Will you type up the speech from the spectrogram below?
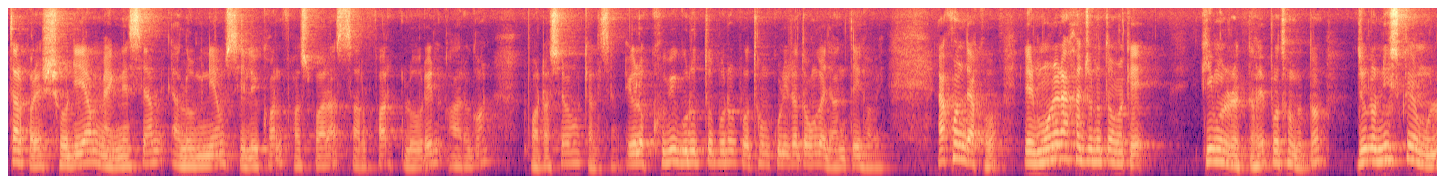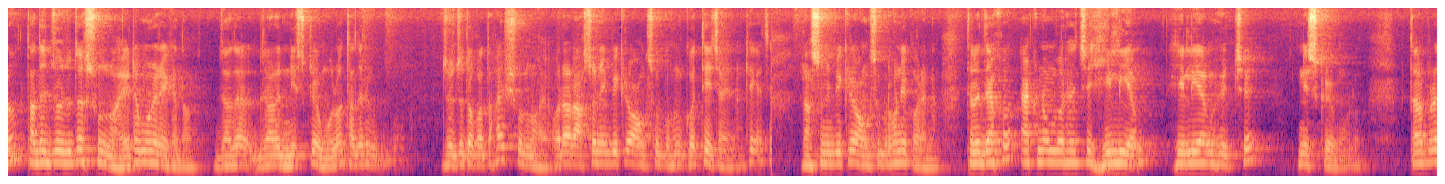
তারপরে sodium, magnesium, aluminium, silicon, phosphorus, sulphur, chlorine, argon, potassium এবং ক্যালসিয়াম। এগুলো খুবই গুরুত্বপূর্ণ, প্রথম কুড়িটা তোমাকে জানতেই হবে। এখন দেখো, এর মনে রাখার জন্য তোমাকে কি মনে রাখতে হয়? প্রথমত যেগুলো নিষ্ক্রিয় মূল্য তাদের যোজ্যতা শূন্য হয়। এটা মনে রেখে দাও। যাদের যাদের নিষ্ক্রিয় মূল্য তাদের যোজ্যতা কত হয়? শূন্য হয়। ওরা রাসায়নিক বিক্রিয়া অংশগ্রহণ করতেই চায় না, ঠিক আছে? রাসায়নিক বিক্রিয়া অংশগ্রহণই করে না। তাহলে দেখো, এক নম্বর হচ্ছে হিলিয়াম। হিলিয়াম হচ্ছে নিষ্ক্রিয় মূল্য তারপরে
